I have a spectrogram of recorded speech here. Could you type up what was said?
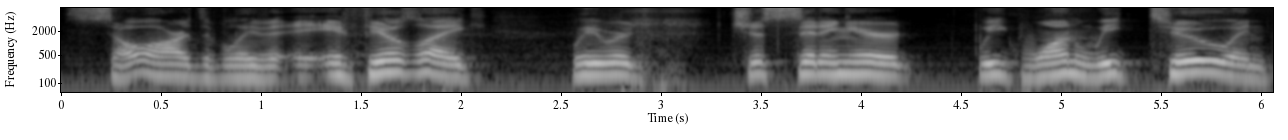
So hard to believe it. It feels like we were just sitting here week one, week two, and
